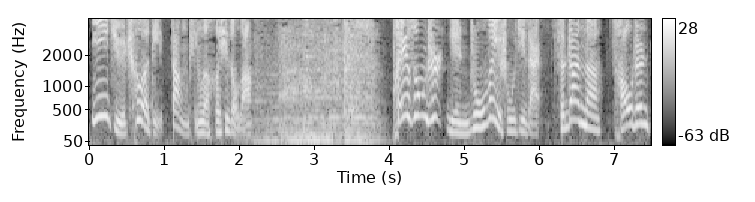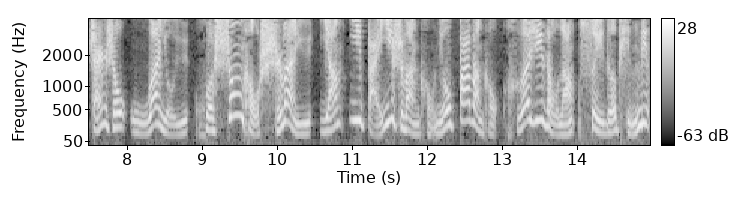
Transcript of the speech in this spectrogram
一举彻底荡平了河西走廊。裴松之引著《魏书》记载，此战呢，曹真斩首五万有余，获牲口十万余，羊一百一十万口，牛八万口，河西走廊遂得平定。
